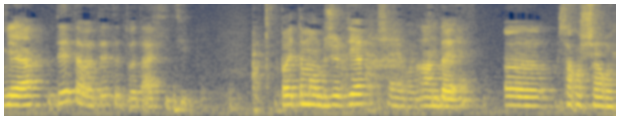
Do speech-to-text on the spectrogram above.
Иә вот это вот этот вот архетип. Поэтому бұл жерде шай ғой андай э, сақош шай ғой.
